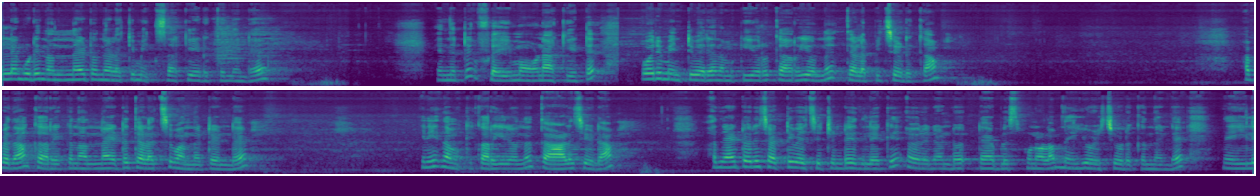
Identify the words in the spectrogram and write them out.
എല്ലാം കൂടി നന്നായിട്ടൊന്ന് ഇളക്കി മിക്സാക്കി എടുക്കുന്നുണ്ട്. എന്നിട്ട് ഫ്ലെയിം ഓൺ ആക്കിയിട്ട് ഒരു മിനിറ്റ് വരെ നമുക്ക് ഈ ഒരു കറി ഒന്ന് തിളപ്പിച്ചെടുക്കാം. അപ്പോൾ ഇതാ കറിയൊക്കെ നന്നായിട്ട് തിളച്ച് വന്നിട്ടുണ്ട്. ഇനി നമുക്ക് കറിയിലൊന്ന് താളിച്ചിടാം. അതിനായിട്ടൊരു ചട്ടി വെച്ചിട്ടുണ്ട്. ഇതിലേക്ക് ഒരു രണ്ട് ടേബിൾ സ്പൂണോളം നെയ്യ് ഒഴിച്ചു കൊടുക്കുന്നുണ്ട്. നെയ്യിൽ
